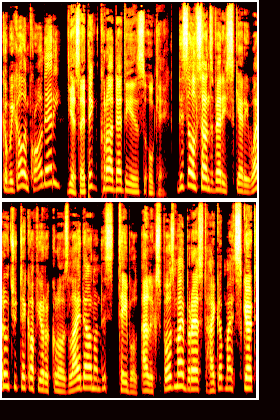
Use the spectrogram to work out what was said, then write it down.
Could we call him Crawdaddy? Yes, I think Crawdaddy is okay. This all sounds very scary. Why don't you take off your clothes? Lie down on this table. I'll expose my breast, hike up my skirt.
